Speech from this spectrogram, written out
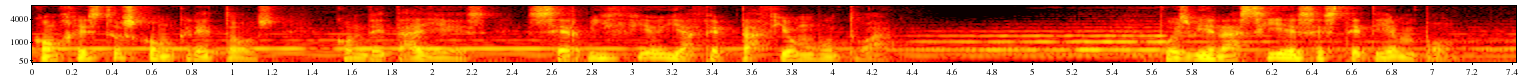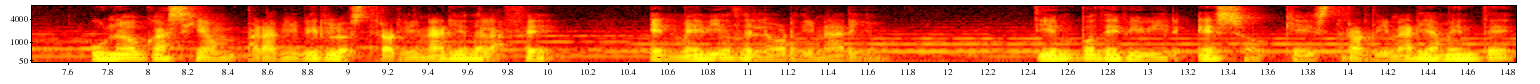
con gestos concretos, con detalles, servicio y aceptación mutua. Pues bien, así es este tiempo, una ocasión para vivir lo extraordinario de la fe en medio de lo ordinario. Tiempo de vivir eso que extraordinariamente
